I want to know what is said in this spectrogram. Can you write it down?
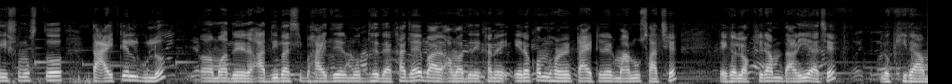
এই সমস্ত টাইটেলগুলো আমাদের আদিবাসী ভাইদের মধ্যে দেখা যায় বা আমাদের এখানে এরকম ধরনের টাইটেলের মানুষ আছে। এখানে লক্ষ্মীরাম দাঁড়িয়ে আছে, লক্ষ্মীরাম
